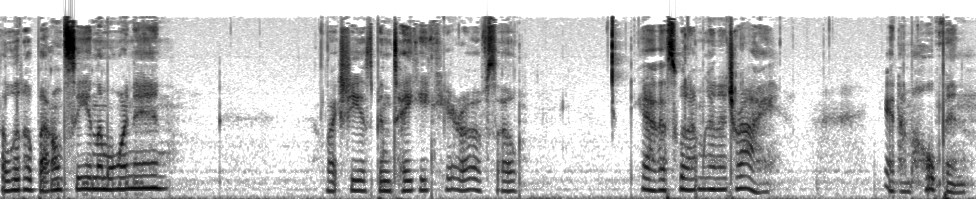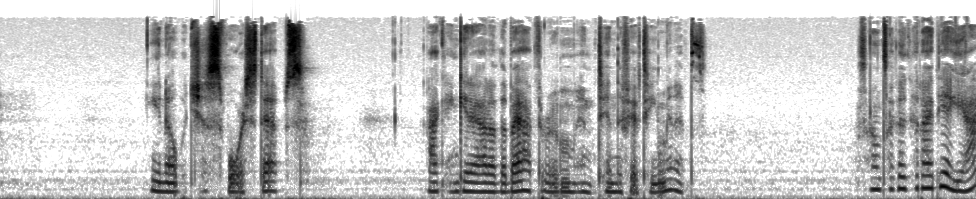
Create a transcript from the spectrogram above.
a little bouncy in the morning, like she has been taken care of. So, yeah, that's what I'm going to try. And I'm hoping, you know, with just four steps, I can get out of the bathroom in 10 to 15 minutes. Sounds like a good idea, yeah?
